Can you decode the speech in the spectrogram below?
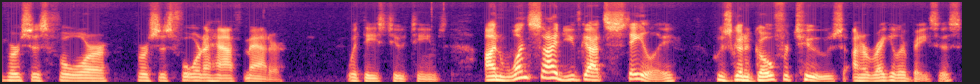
versus four versus four and a half matter with these two teams? On one side, you've got Staley, who's going to go for twos on a regular basis.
